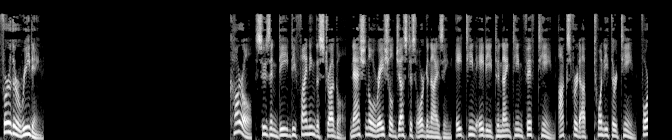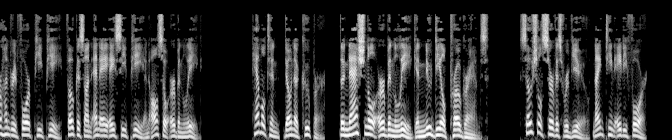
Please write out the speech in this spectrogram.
Further reading Carle, Susan D. Defining the Struggle, National Racial Justice Organizing, 1880–1915 Oxford UP, 2013, 404 pp. Focus on NAACP and also Urban League. Hamilton, Dona Cooper. The National Urban League and New Deal Programs. Social Service Review 1984,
